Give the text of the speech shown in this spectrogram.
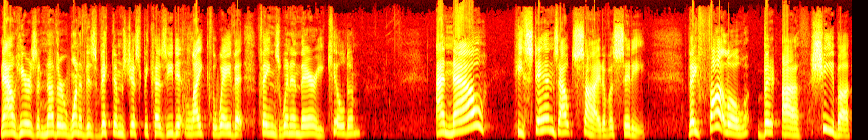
Now, here's another one of his victims just because he didn't like the way that things went in there. He killed him. And now he stands outside of a city. They follow uh, Sheba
